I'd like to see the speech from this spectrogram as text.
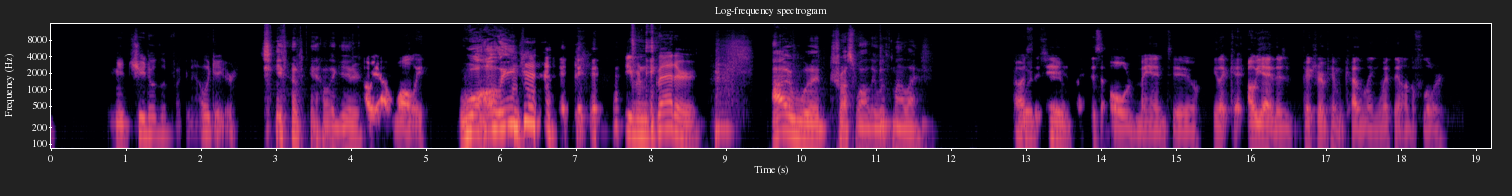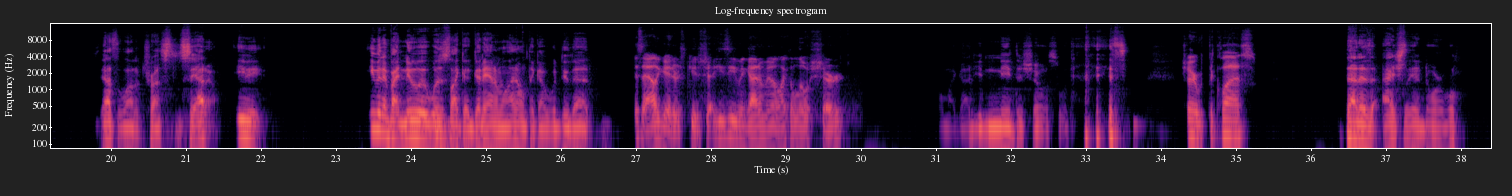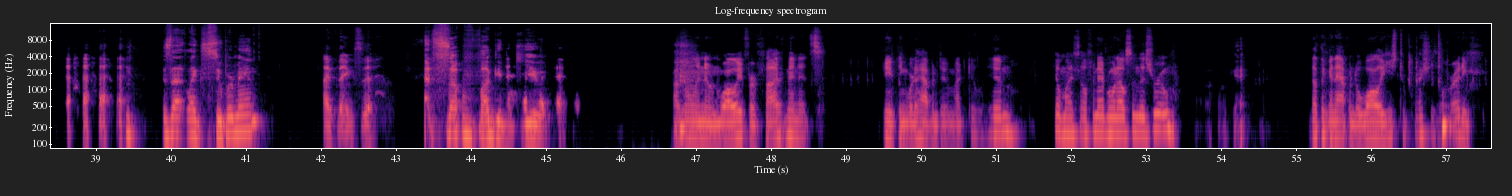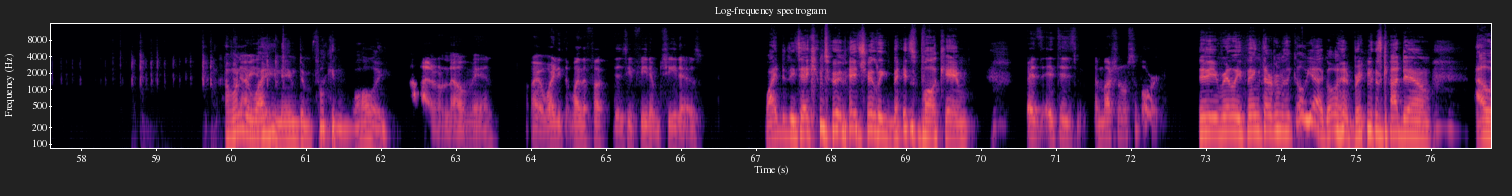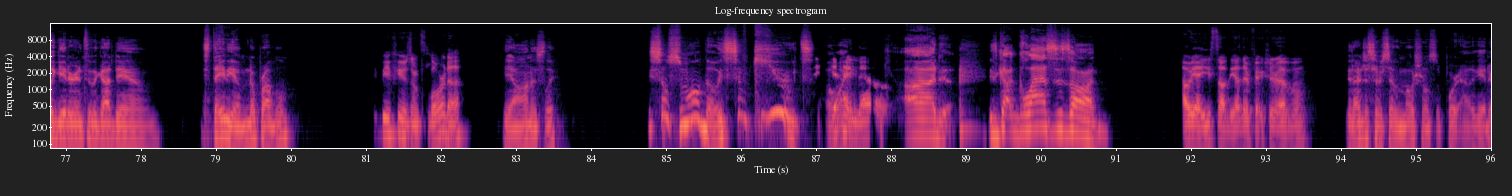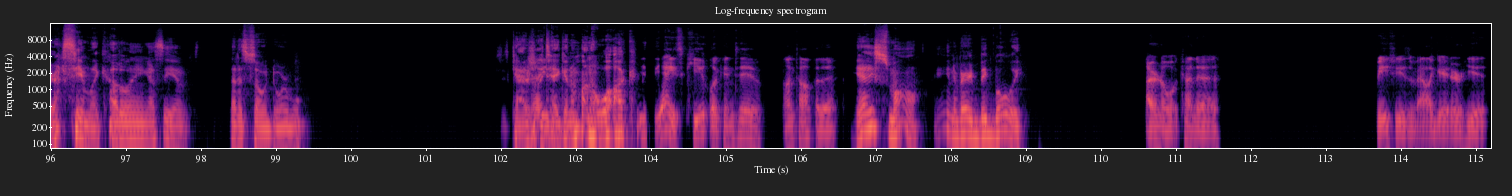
need Cheeto the fucking alligator. Cheeto the alligator. Oh yeah, Wally. Wally? Even better. I would trust Wally with my life. Oh, I would it's too. like this old man too. He like cu- oh yeah, there's a picture of him cuddling with it on the floor. See, that's a lot of trust. See, I don't even even if I knew it was like a good animal, I don't think I would do that. This alligator's cute. He's even got him in like a little shirt. Oh my god, you need to show us what that is. Share with the class. That is actually adorable. Is that like Superman? I think so. That's so fucking cute. I've only known Wally for five minutes. If anything were to happen to him, I'd kill him, kill myself, and everyone else in this room. Oh, okay. Nothing can happen to Wally. He's too precious already. I wonder why he named him fucking Wally. I don't know, man. Wait, why do you, why the fuck does he feed him Cheetos? Why did he take him to a Major League Baseball game? It's it's his emotional support. Did he really think they were gonna be like, oh yeah, go ahead, bring this goddamn alligator into the goddamn stadium, no problem. Maybe if he was in Florida. Yeah, honestly. He's so small though. He's so cute. Oh yeah, my I know. god. He's got glasses on. Oh yeah, you saw the other picture of him. Dude, I just heard some emotional support alligator. I see him like cuddling. I see him. That is so adorable. Just casually he's- taking him on a walk. He's- yeah, he's cute looking too. On top of that, Yeah, he's small. He ain't a very big boy. I don't know what kind of species of alligator he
